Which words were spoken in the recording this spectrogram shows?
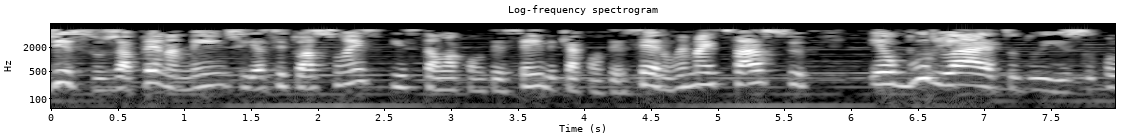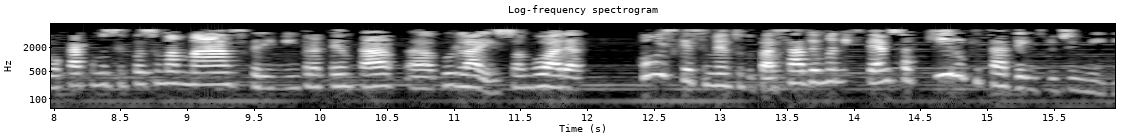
disso já plenamente e as situações que estão acontecendo e que aconteceram, é mais fácil eu burlar tudo isso, colocar como se fosse uma máscara em mim para tentar uh, burlar isso. Agora, com o esquecimento do passado, eu manifesto aquilo que está dentro de mim,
